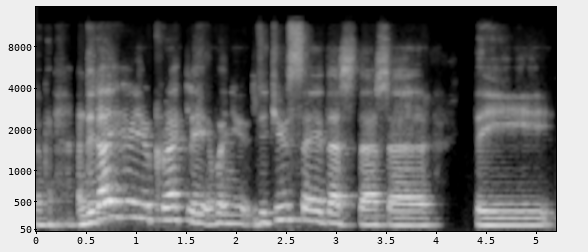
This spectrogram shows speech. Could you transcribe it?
Okay. And did I hear you correctly when you did you say that that uh, the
